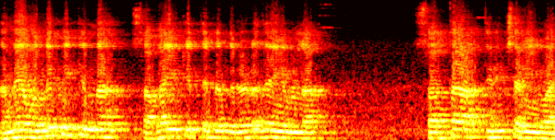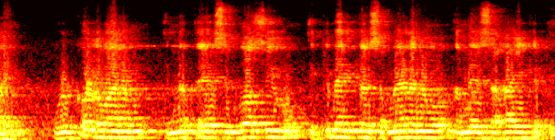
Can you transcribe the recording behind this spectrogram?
നമ്മെ ഒന്നിപ്പിക്കുന്ന സഹായിക്കത്തിന്റെ ദൃഢതയുള്ള സത്ത തിരിച്ചറിയുവാനും ഉൾക്കൊള്ളുവാനും ഇന്നത്തെ സിംബോസിയവും എക്യുമെനിക്കൽ സമ്മേളനവും നമ്മെ സഹായിക്കട്ടെ.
